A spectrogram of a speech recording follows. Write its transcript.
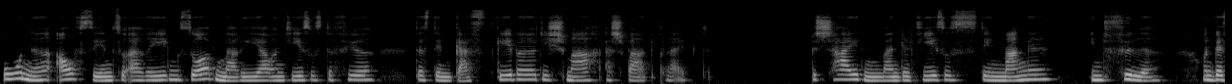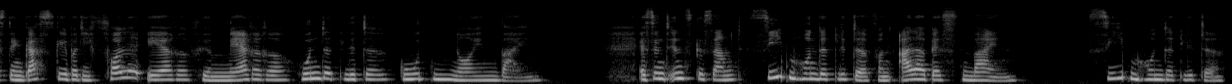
Ohne Aufsehen zu erregen, sorgen Maria und Jesus dafür, dass dem Gastgeber die Schmach erspart bleibt. Bescheiden wandelt Jesus den Mangel in Fülle und lässt den Gastgeber die volle Ehre für mehrere hundert Liter guten neuen Wein. Es sind insgesamt 700 Liter von allerbesten Wein. 700 Liter,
